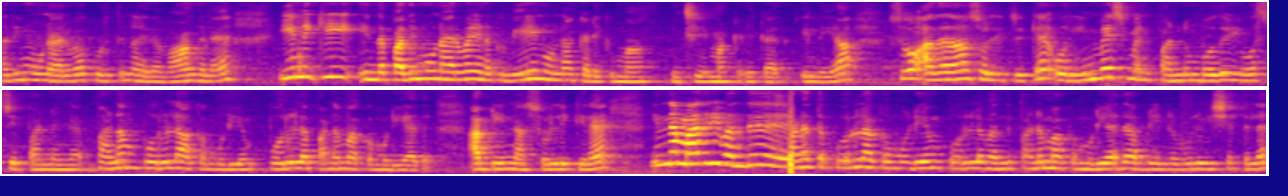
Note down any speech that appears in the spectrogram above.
பதிமூணாயிரரூபா கொடுத்து நான் இதை வாங்கினேன். இன்னைக்கு இந்த பதிமூணாயிரரூபா எனக்கு வேணும்னா கிடைக்குமா? நிச்சயமாக கிடைக்காது இல்லையா? ஸோ அதை தான் சொல்லிட்டு இருக்கேன். ஒரு இன்வெஸ்ட்மெண்ட் பண்ணும்போது யோசிச்சு பண்ணுங்க. பணம் பொருளாக்க முடியும். பொருளை பணமாக்க முடியாது அப்படின்னு நான் சொல்லிக்கிறேன். இந்த மாதிரி வந்து பணத்தை பொருளாக்க முடியும் பொருளை வந்து பணமாக்க முடியாது அப்படின்ற ஒரு விஷயத்துல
